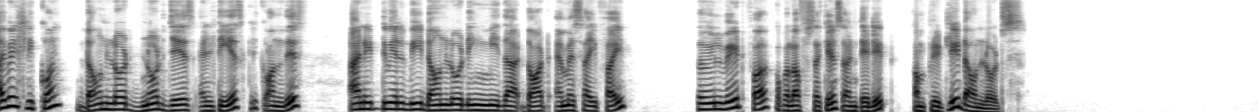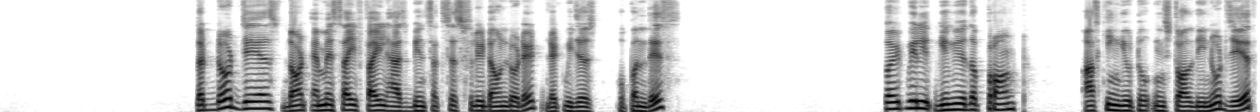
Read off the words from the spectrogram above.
I will click on download node.js LTS. Click on this and it will be downloading me the .msi file. So we will wait for a couple of seconds until it completely downloads. The .js.msi file has been successfully downloaded. Let me just open this. So it will give you the prompt asking you to install the Node.js.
